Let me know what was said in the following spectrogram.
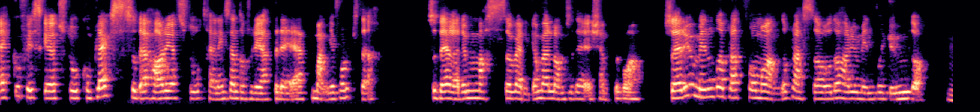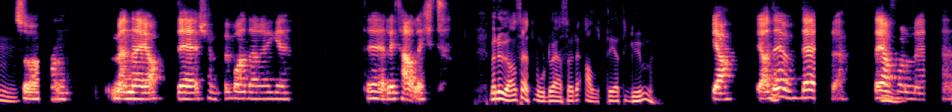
Ekofisk er et stort kompleks, så der har de et stort treningssenter fordi at det er mange folk der. Så der er det masse å velge mellom, så det er kjempebra. Så er det jo mindre plattformer andre plasser, og da har de jo mindre gym, da. Mm. Så, men eh, ja, det er kjempebra der jeg er. Det er litt herlig. Men uansett hvor du er, så er det alltid et gym. Ja, ja det, det er det. Det er Mm. iallfall eh,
